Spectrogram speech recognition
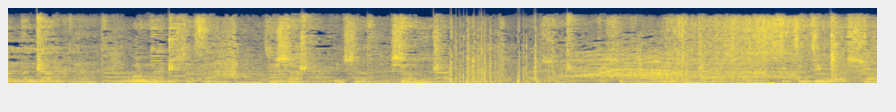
慢慢长大，无奈的潇洒，嘴上脸上笑容大方，爱说会说话，听听听我说。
